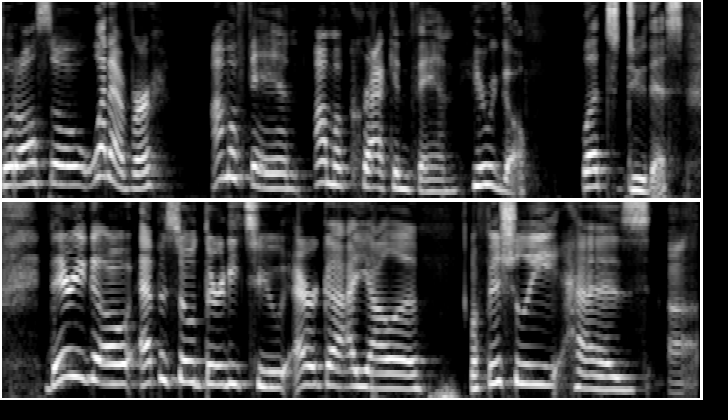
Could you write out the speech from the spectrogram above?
But also, whatever. I'm a fan. I'm a Kraken fan. Here we go. Let's do this. There you go. Episode 32. Erica Ayala officially has uh,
